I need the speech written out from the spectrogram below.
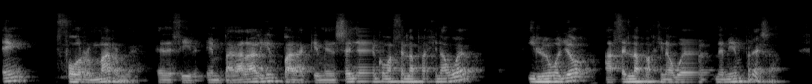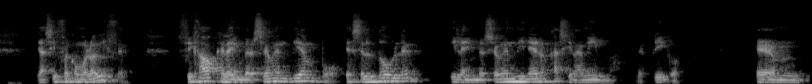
en formarme, es decir, en pagar a alguien para que me enseñe cómo hacer la página web y luego yo hacer la página web de mi empresa. Y así fue como lo hice. Fijaos que la inversión en tiempo es el doble y la inversión en dinero es casi la misma. Me explico. Em,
